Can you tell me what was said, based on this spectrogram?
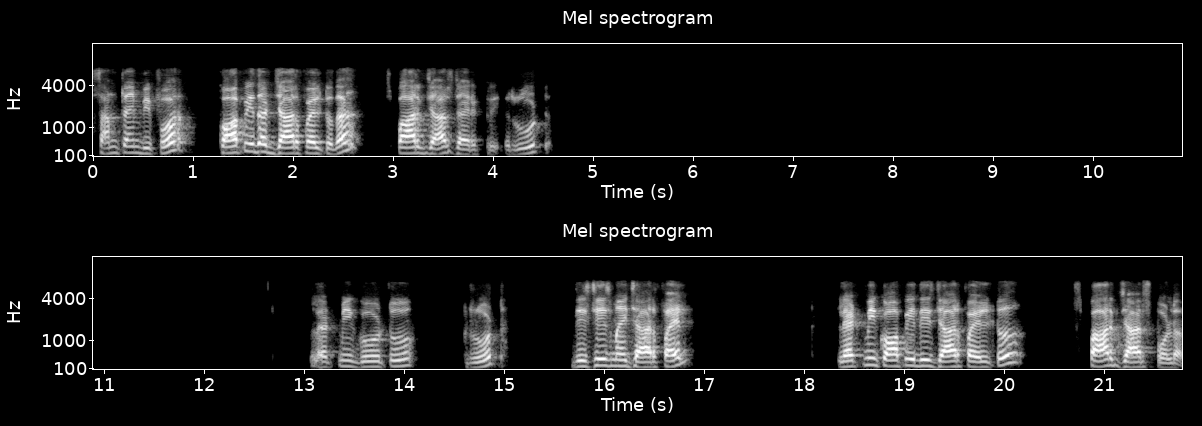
sometime before, copy that jar file to the Spark jars directory root. Let me go to root. This is my jar file. Let me copy this jar file to Spark jars folder.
